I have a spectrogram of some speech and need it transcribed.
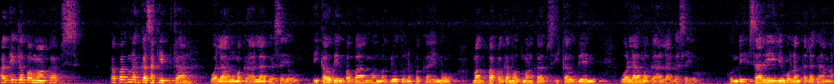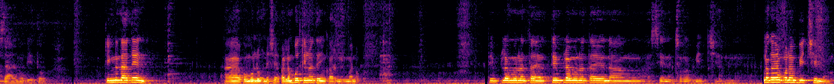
At ito pa mga kabs. Kapag nagkasakit ka, walang mag-aalaga sa iyo. Ikaw din babangon, magluto ng pagkain mo, magpapagamot mga kabs, ikaw din walang mag-aalaga sa iyo. Kundi sarili mo lang talaga ang asahan mo dito. Tingnan natin. Ah, kumulo na siya. Palambutin natin yung karning manok. Timpla muna tayo. Timpla muna tayo ng asin at saka bitchin. Lagayan ko ng bitchin, oh.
